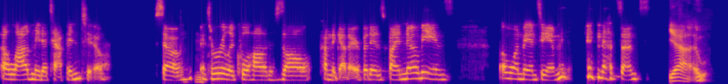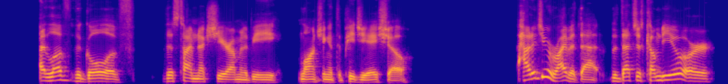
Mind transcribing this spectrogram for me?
allowed me to tap into. So mm-hmm. it's really cool how this has all come together, but it is by no means a one man team in that sense. Yeah. I love the goal of this time next year, I'm going to be launching at the PGA show. How did you arrive at that? Did that just come to you or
